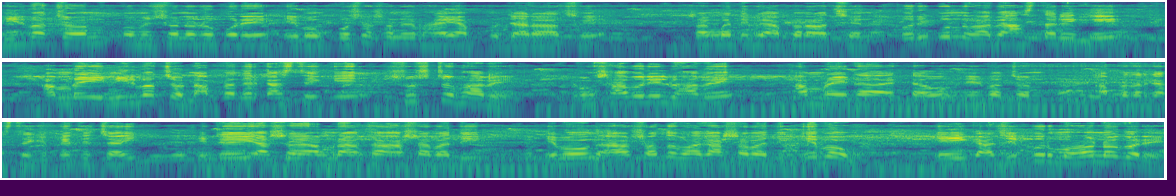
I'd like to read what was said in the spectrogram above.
নির্বাচন কমিশনের উপরে এবং প্রশাসনের ভাই আপনার যারা আছে, সাংবাদিক আপনারা আছেন, পরিপূর্ণভাবে আস্থা রেখে আমরা এই নির্বাচন আপনাদের কাছ থেকে সুষ্ঠুভাবে এবং সাবলীলভাবে আমরা এটা একটা নির্বাচন আপনাদের কাছ থেকে পেতে চাই। এটাই আশা, আমরা আশা- আশাবাদী এবং শতভাগ আশাবাদী এবং এই গাজীপুর মহানগরে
